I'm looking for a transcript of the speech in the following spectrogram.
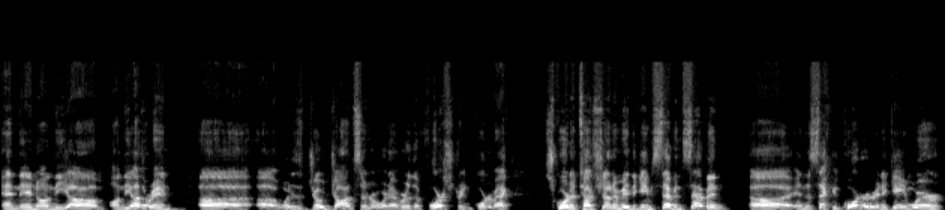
And then on the um on the other end, uh uh what is it, Joe Johnson or whatever, the four string quarterback scored a touchdown and made the game 7-7 uh in the second quarter in a game where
